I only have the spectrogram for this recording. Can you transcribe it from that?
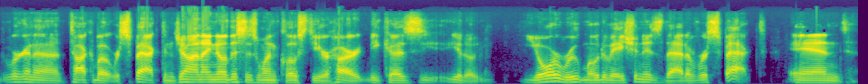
we're gonna talk about respect. And John, I know this is one close to your heart because you know your root motivation is that of respect, and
